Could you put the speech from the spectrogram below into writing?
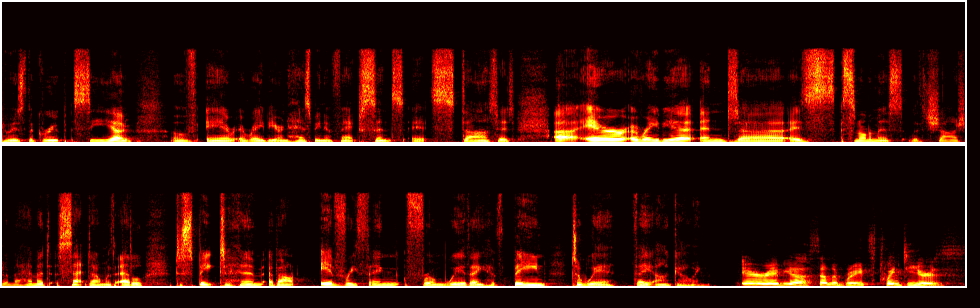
who is the group CEO of Air Arabia and has been, in fact, since it started. Uh, Air Arabia and uh, is synonymous with Sharjah Sharjah, Mohammed sat down with Adel to speak to him about everything from where they have been to where they are going. Air Arabia celebrates 20 years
